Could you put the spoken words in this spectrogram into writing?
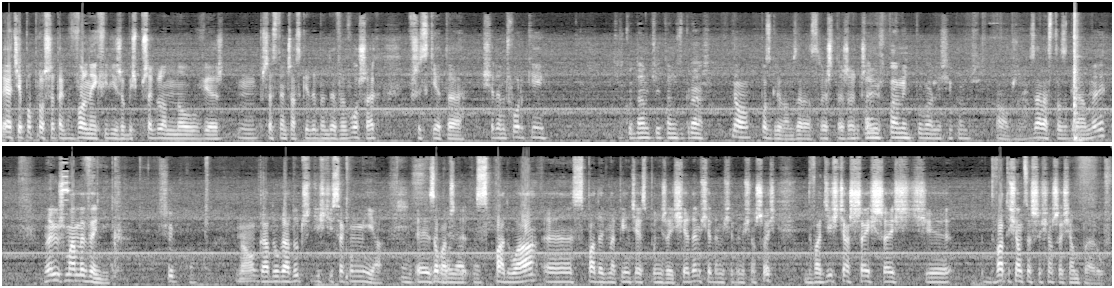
To ja Cię poproszę tak w wolnej chwili, żebyś przeglądnął, wiesz, m, przez ten czas, kiedy będę we Włoszech, wszystkie te 7 czwórki. Dam ci ten zgrasz. No, pozgrywam zaraz resztę To rzeczy. już pamięć powoli się kończy. Dobrze, zaraz to zgramy. No i już mamy wynik. Szybko. No, gadu gadu 30 sekund mija. E, Zobacz, spadła, e, spadek napięcia jest poniżej 7, 7,76, 26,6, e, 2066 amperów.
